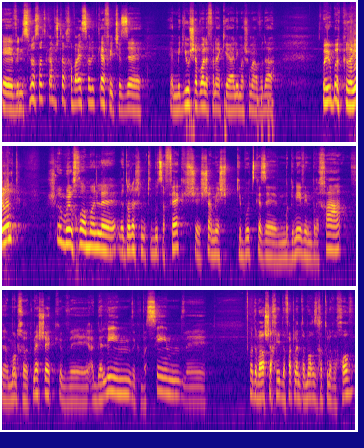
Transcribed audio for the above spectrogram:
וניסינו לעשות כמה שיותר חוויה ישראלית כיפית, שזה, הם הגיעו שבוע לפניי כי היה לי משהו מהעבודה, והיו בקריות, שם הלכו המון ל- לדולר של קיבוץ אפק, ששם יש קיבוץ כזה מגניב עם בריכה, והמון חיות משק, ועגלים, וכבשים, והדבר שהכי דפק להם את המוח זה חתול הרחוב,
